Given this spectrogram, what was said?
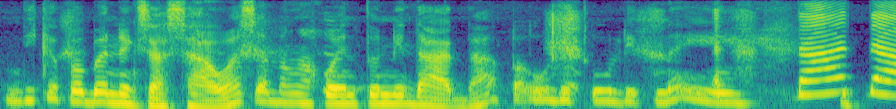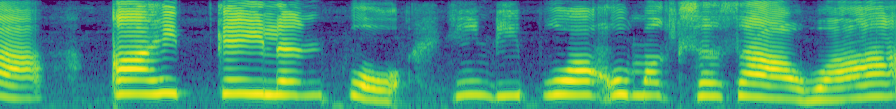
Hindi ka pa ba nagsasawa sa mga kwento ni Dada? Paulit-ulit na eh. Dada, kahit kailan po, hindi po ako magsasawa.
